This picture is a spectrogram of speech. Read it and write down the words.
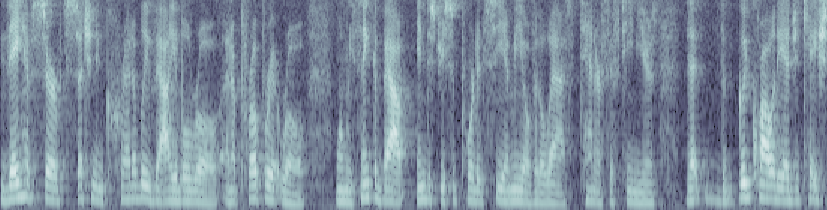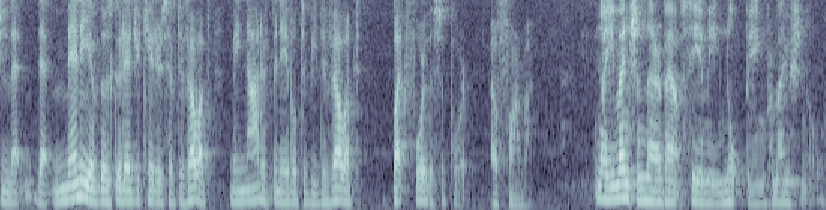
they have served such an incredibly valuable role, an appropriate role, when we think about industry supported CME over the last 10 or 15 years, that the good quality education that, that many of those good educators have developed may not have been able to be developed but for the support of pharma. Now, you mentioned there about CME not being promotional,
